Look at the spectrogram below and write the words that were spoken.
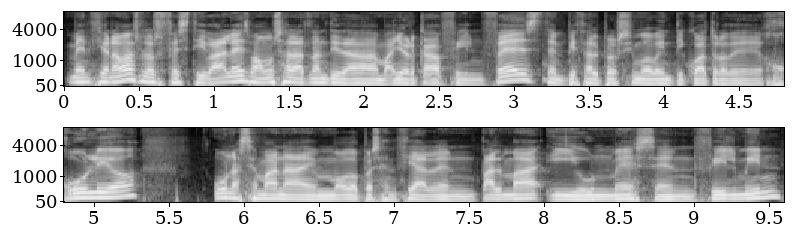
mencionabas los festivales, vamos a la Atlántida Mallorca Film Fest, empieza el próximo 24 de julio, una semana en modo presencial en Palma y un mes en filming.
